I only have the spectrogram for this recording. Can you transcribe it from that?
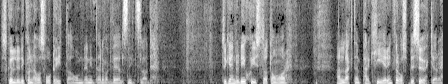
skulle det kunna vara svårt att hitta om den inte hade varit väl snitslad. Tycker ändå det är schysst att de har anlagt en parkering för oss besökare.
